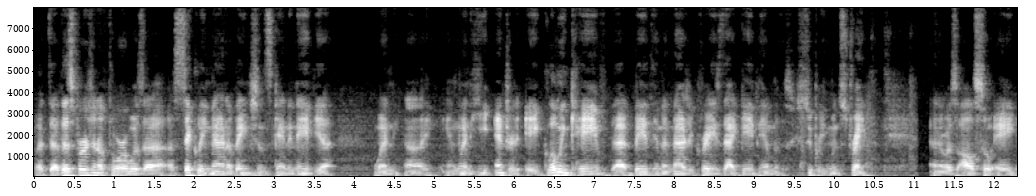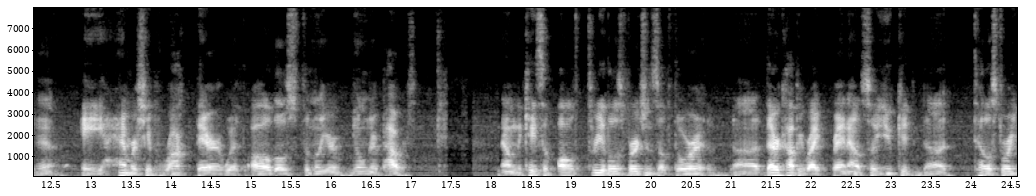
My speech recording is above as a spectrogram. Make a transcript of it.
But uh, this version of Thor was a, a, sickly man of ancient Scandinavia when uh, and when he entered a glowing cave that bathed him in magic rays that gave him superhuman strength. And there was also a uh, a hammer-shaped rock there with all those familiar Mjolnir powers. Now, in the case of all three of those versions of Thor, uh, their copyright ran out, so you could uh, tell a story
